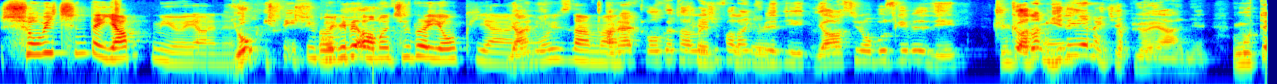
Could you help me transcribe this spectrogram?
şov için de yapmıyor yani. Yok işte işin Öyle bir amacı da yok yani. Yani o yüzden ben Taner Tolga Tarlacı tebrik falan gibi de değil. Yasin Obuz gibi de değil. Çünkü adam iyi de yemek yapıyor yani. Muhtemelen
